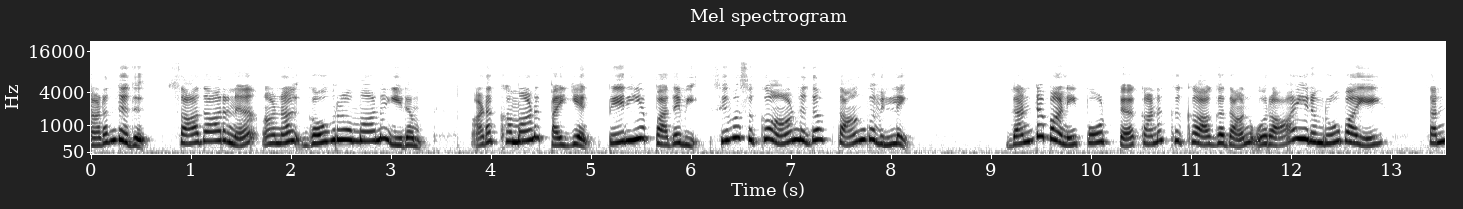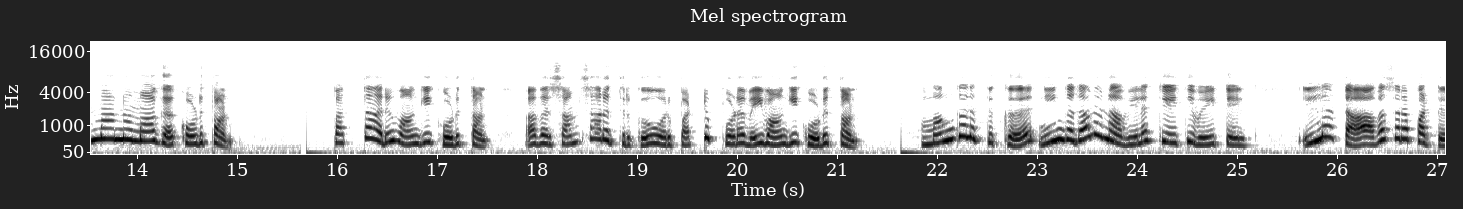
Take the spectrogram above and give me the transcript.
நடந்தது. சாதாரண ஆனால் கௌரவமான இடம். அடக்கமான பையன் பெரிய பதவி. சிவசுக்கு ஆனதம் தாங்கவில்லை. தண்டபாணி போட்ட கணக்குக்காக தான் ஒரு ஆயிரம் ரூபாயை சன்மானமாக கொடுத்தான். பத்தாறு வாங்கி கொடுத்தான். அவர் சம்சாரத்திற்கு ஒரு பட்டு புடவை வாங்கி கொடுத்தான். மங்களத்துக்கு நீங்க தானே நான் விளக்கேத்தி வைட்டேன் இல்லாட்டா அவசரப்பட்டு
